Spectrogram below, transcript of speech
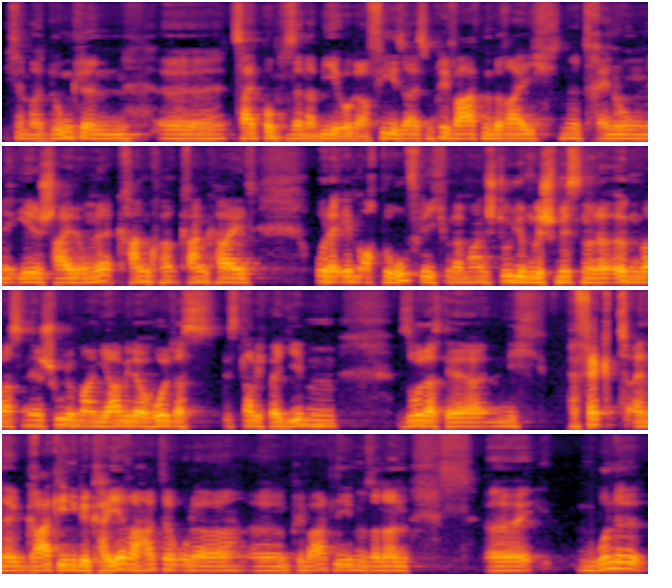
ich sag mal, dunklen äh, Zeitpunkte seiner Biografie, sei es im privaten Bereich, eine Trennung, eine Ehescheidung, eine Krank Krankheit oder eben auch beruflich oder mal ein Studium geschmissen oder irgendwas in der Schule mal ein Jahr wiederholt. Das ist, glaube ich, bei jedem so, dass der nicht perfekt eine geradlinige Karriere hatte oder äh, Privatleben, sondern äh, im Grunde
